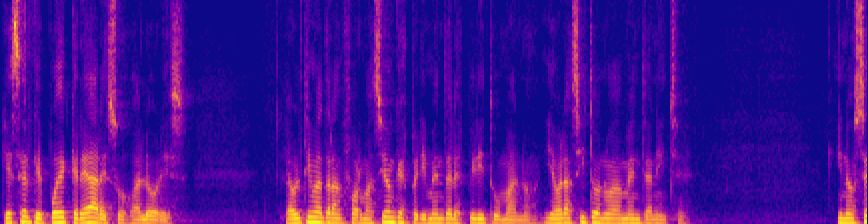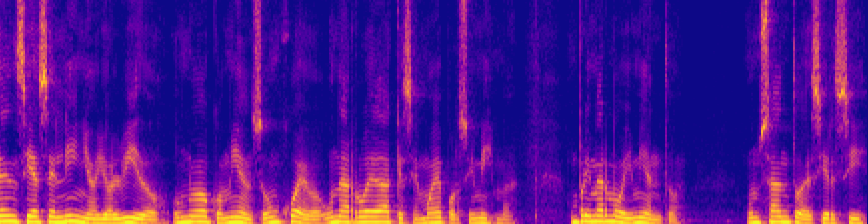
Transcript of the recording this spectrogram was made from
que es el que puede crear esos valores. La última transformación que experimenta el espíritu humano. Y ahora cito nuevamente a Nietzsche. Inocencia es el niño y olvido, un nuevo comienzo, un juego, una rueda que se mueve por sí misma, un primer movimiento, un santo decir sí,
